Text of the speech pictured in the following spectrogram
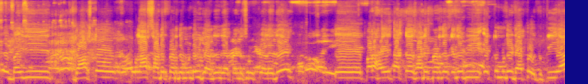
ਤੇ ਬਾਈ ਜੀ 10 ਤੋਂ ਪਲੱਸ ਸਾਡੇ ਪਿੰਡ ਦੇ ਮੁੰਡੇ ਵੀ ਜਾਂਦੇ ਹੁੰਦੇ ਆ ਪਿੰਡ ਸਰੂਪੇ ਵਾਲੇ ਦੇ। ਤੇ ਪਰ ਹਜੇ ਤੱਕ ਸਾਡੇ ਪਿੰਡ ਦੇ ਕਹਿੰਦੇ ਵੀ ਇੱਕ ਮੁੰਡੇ ਡੈਥ ਹੋ ਚੁੱਕੀ ਆ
